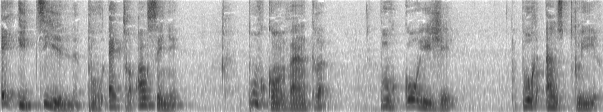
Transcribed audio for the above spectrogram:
Et utile pour être enseignée, pour convaincre, pour corriger, pour instruire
